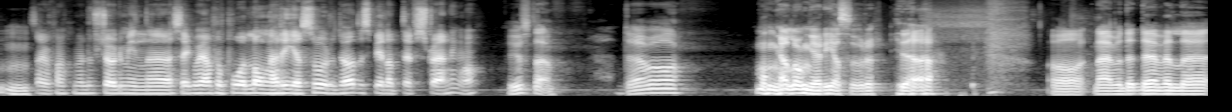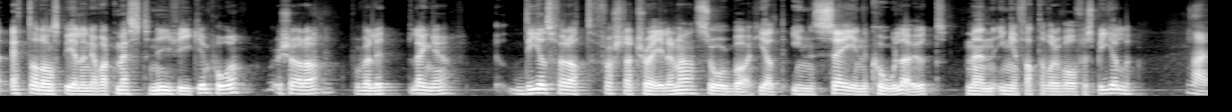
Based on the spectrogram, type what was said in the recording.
Mm. Cyberpunk, men du förstörde min uh, segway apropå långa resor. Du hade spelat Death Stranding va? Just det. Det var många långa resor i det här. Ja, nej men det, det är väl eh, ett av de spelen jag varit mest nyfiken på att köra på väldigt länge. Dels för att första trailerna såg bara helt insane coola ut. Men ingen fattar vad det var för spel. Nej.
